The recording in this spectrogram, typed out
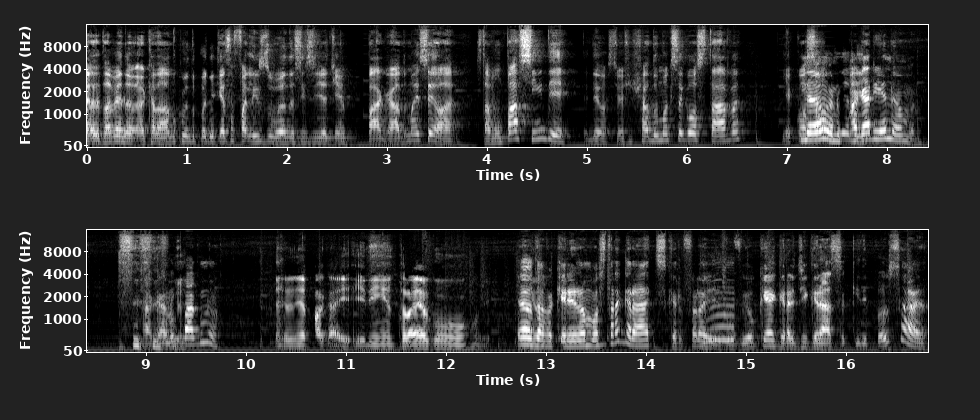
sério. tá vendo? Aquela lá no começo do podcast eu falei zoando assim, você já tinha pagado, mas sei lá, você tava um passinho de, entendeu? Você tinha achado uma que você gostava ia coçar Não, eu não ali. pagaria não, mano. Pagar eu não pago não. Ele ia pagar, ele ia entrar em algum. Eu tava querendo amostra grátis, quero falar isso. Vou ver o que é gra- de graça aqui, depois eu saio.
